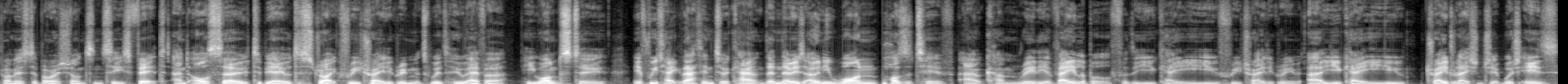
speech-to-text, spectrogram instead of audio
Prime Minister Boris Johnson sees fit, and also to be able to strike free trade agreements with whoever he wants to. If we take that into account, then there is only one positive outcome really available for the UK EU free trade agreement, uh, UK EU trade relationship, which is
